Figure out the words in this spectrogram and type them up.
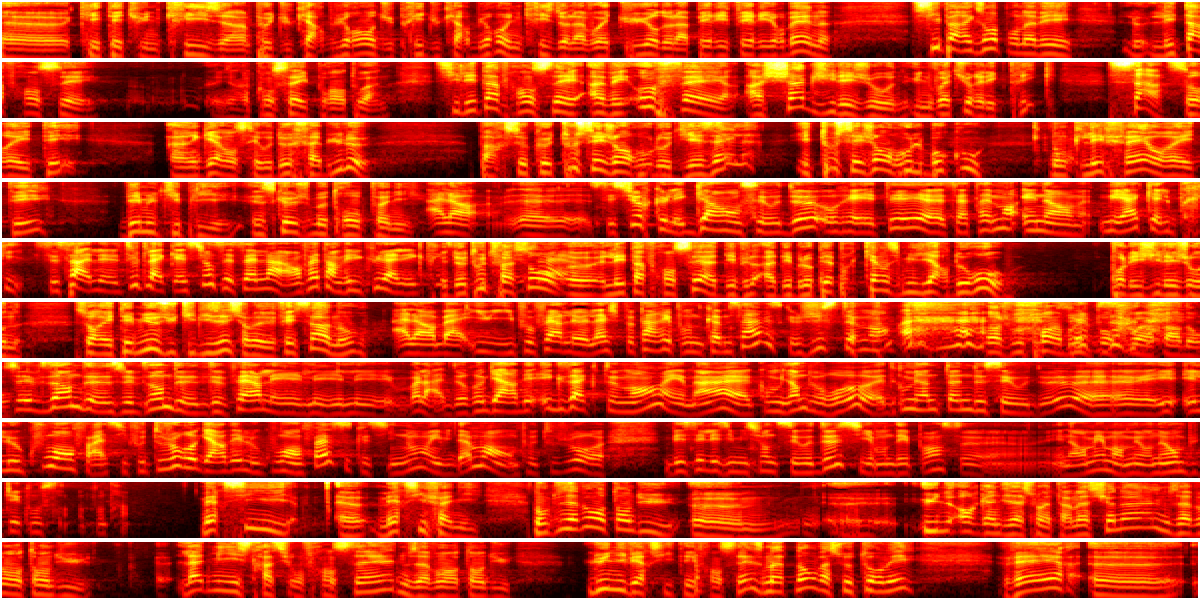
euh, qui était une crise un peu du carburant, du prix du carburant, une crise de la voiture, de la périphérie urbaine. Si par exemple on avait l'État français, un conseil pour Antoine, si l'État français avait offert à chaque gilet jaune une voiture électrique, ça, ça aurait été un gain en CO2 fabuleux. Parce que tous ces gens roulent au diesel et tous ces gens roulent beaucoup. Donc l'effet aurait été démultiplié. Est-ce que je me trompe, Fanny? Alors, euh, c'est sûr que les gains en CO2 auraient été euh, certainement énormes. Mais à quel prix? C'est ça, toute la question, c'est celle-là. En fait, un véhicule électrique. de toute façon, euh, l'État français a, a développé pour 15 milliards d'euros pour les gilets jaunes. Ça aurait été mieux utilisé si on avait fait ça, non? Alors, bah, il faut faire le. Là, je peux pas répondre comme ça parce que justement. non, je vous prends un bruit pour point, pardon. J'ai besoin de, j'ai besoin de, de faire les, les, les, voilà, de regarder exactement, eh ben, combien d'euros, combien de tonnes de CO2 euh, et, et, le coût en face. Il faut toujours regarder le coût en face parce que sinon, évidemment, on peut toujours baisser les émissions de CO2 si on dépense euh, énormément, mais on est en budget contraint. Merci, euh, merci Fanny. Donc nous avons entendu euh, euh, une organisation internationale, nous avons entendu l'administration française, nous avons entendu l'université française. Maintenant, on va se tourner vers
